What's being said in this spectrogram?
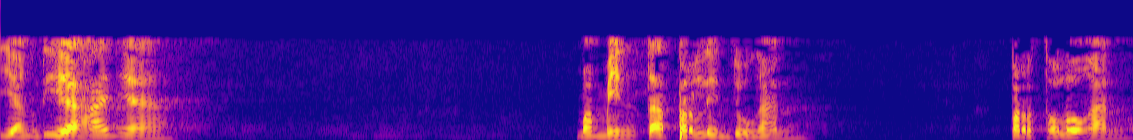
yang dia hanya meminta perlindungan, pertolongan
